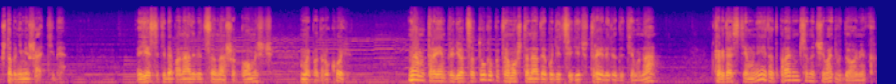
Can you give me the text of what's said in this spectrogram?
чтобы не мешать тебе. Если тебе понадобится наша помощь, мы под рукой. Нам троим придется туго, потому что надо будет сидеть в трейлере до темна. Когда стемнеет, отправимся ночевать в домик.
